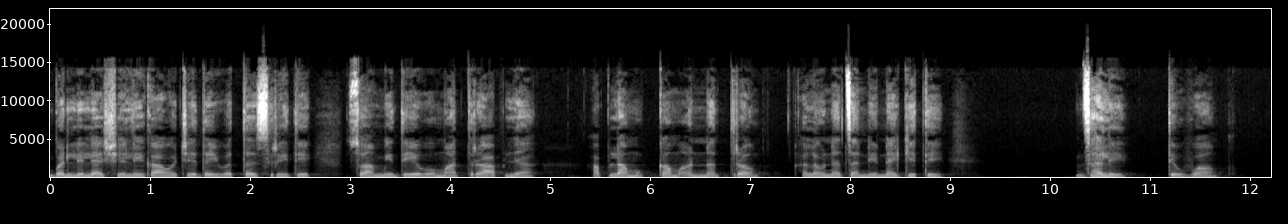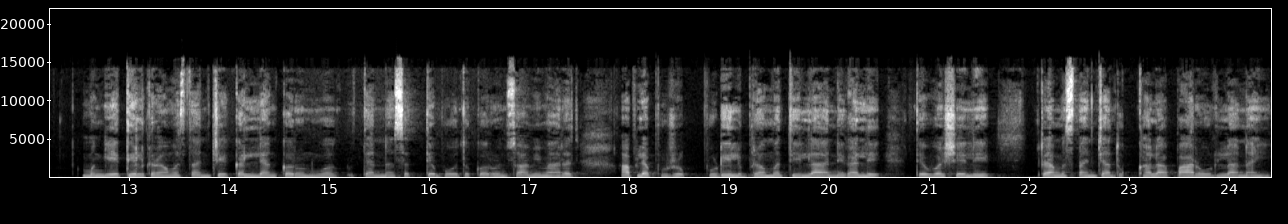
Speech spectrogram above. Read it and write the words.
बनलेल्या शेली गावाचे दैवत श्री दे स्वामी देव मात्र आपल्या आपला मुक्काम अन्यत्र हलवण्याचा निर्णय घेते झाले. तेव्हा मग येथील ग्रामस्थांचे कल्याण करून व त्यांना सत्यबोध करून स्वामी महाराज आपल्या पुढ- पुढील भ्रमतीला निघाले. तेव्हा शैली ग्रामस्थांच्या दुःखाला पार उरला नाही.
